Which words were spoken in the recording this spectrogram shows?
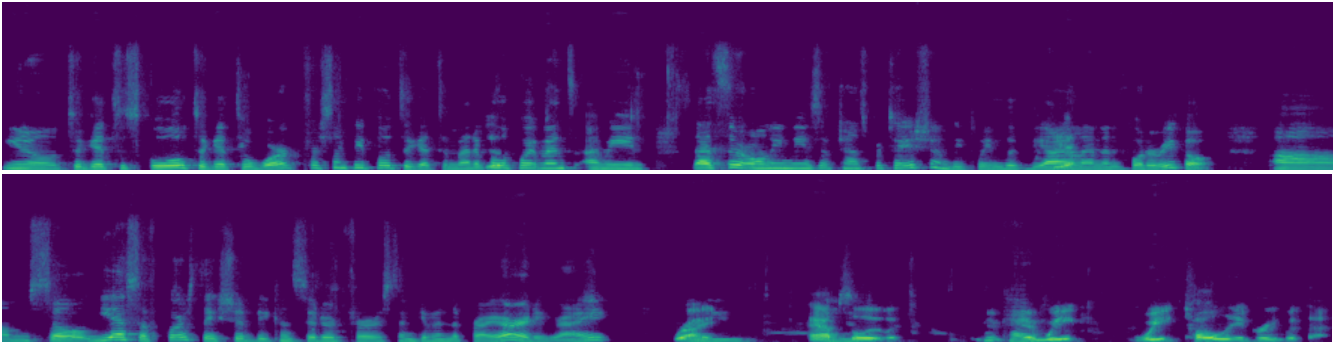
you know to get to school to get to work for some people to get to medical yeah. appointments i mean that's their only means of transportation between the, the yeah. island and puerto rico um, so yes of course they should be considered first and given the priority right right I mean, absolutely you know. okay and we we totally agree with that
